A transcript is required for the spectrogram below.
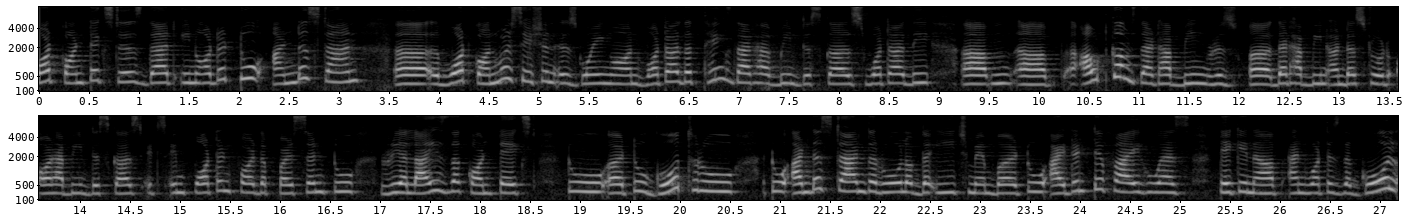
what context is that in order to understand uh, what conversation is going on, what are the things that have been discussed, what are the um, uh, outcomes that have been uh, that have been understood or have been discussed. It is important for the person to realize the context, to uh, to go through to understand the role of the each member, to identify who has taken up and what is the goal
